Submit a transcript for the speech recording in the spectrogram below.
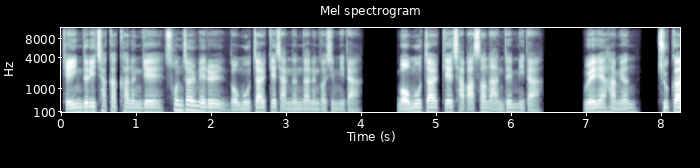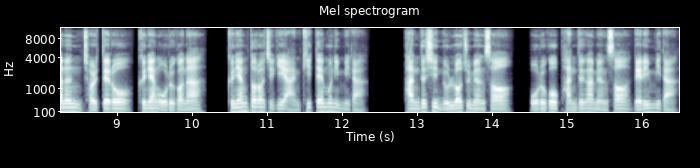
개인들이 착각하는 게 손절매를 너무 짧게 잡는다는 것입니다. 너무 짧게 잡아선 안 됩니다. 왜냐하면 주가는 절대로 그냥 오르거나 그냥 떨어지기 않기 때문입니다. 반드시 눌러주면서 오르고 반등하면서 내립니다.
